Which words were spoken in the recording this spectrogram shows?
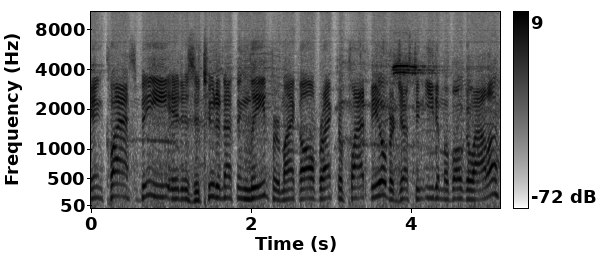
In Class B, it is a 2 to nothing lead for Mike Albrecht of Platteview over Justin Eidem of Ogallala.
